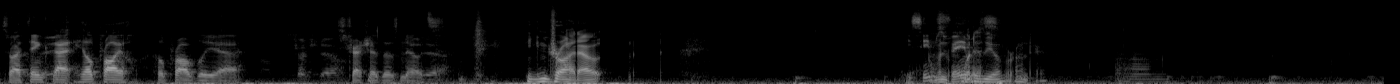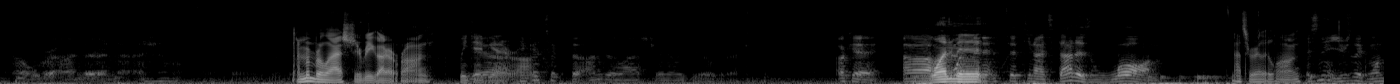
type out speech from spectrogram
so I think right? that he'll probably he'll probably uh, stretch it out. stretch out those notes. Yeah. You can draw it out. He seems When- famous. What is the over under? Um. Over under national. I remember last year we got it wrong. We did yeah, get it wrong. I think I took the under last year and it was the over. I could be- Okay. Uh, One one minute- minute and fifty nine. So that is long. That's really long. Isn't it usually like one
